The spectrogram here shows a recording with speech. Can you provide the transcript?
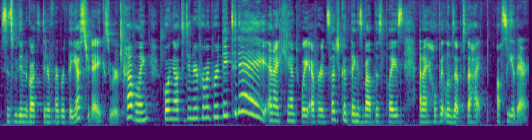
since we didn't go out to dinner for my birthday yesterday because we were traveling, going out to dinner for my birthday today. And I can't wait. I've heard such good things about this place and I hope it lives up to the hype. I'll see you there.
